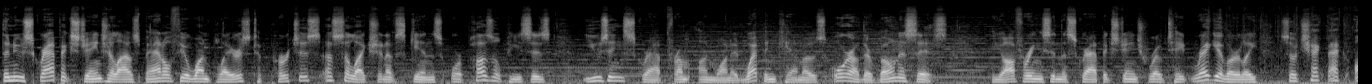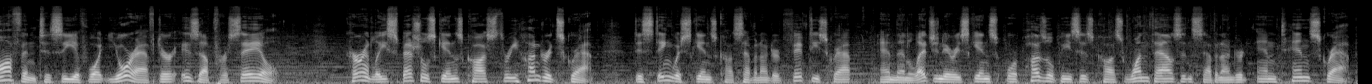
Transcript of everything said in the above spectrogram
The new Scrap Exchange allows Battlefield 1 players to purchase a selection of skins or puzzle pieces using scrap from unwanted weapon camos or other bonuses. The offerings in the Scrap Exchange rotate regularly, so check back often to see if what you're after is up for sale. Currently, special skins cost 300 scrap, distinguished skins cost 750 scrap, and then legendary skins or puzzle pieces cost 1,710 scrap.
